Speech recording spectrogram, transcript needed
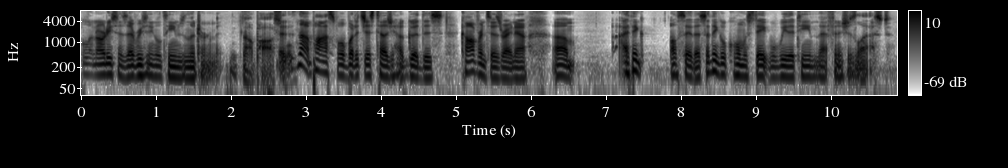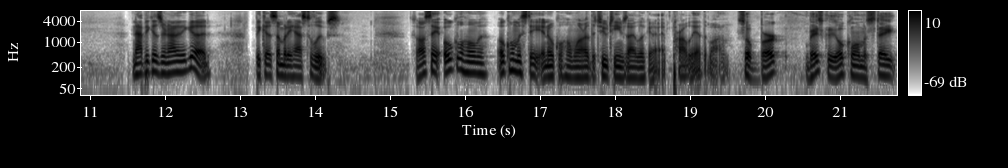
Lunardi says every single team's in the tournament. It's not possible. It's not possible, but it just tells you how good this conference is right now. Um, I think, I'll say this I think Oklahoma State will be the team that finishes last. Not because they're not any good, because somebody has to lose. So I'll say Oklahoma, Oklahoma State, and Oklahoma are the two teams I look at probably at the bottom. So Burke, basically Oklahoma State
